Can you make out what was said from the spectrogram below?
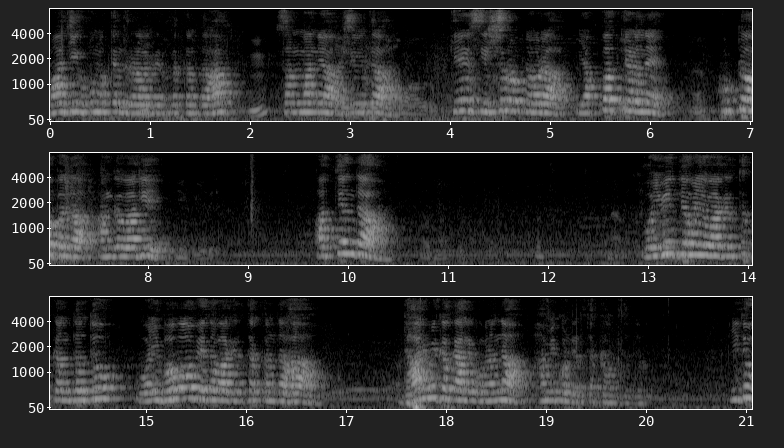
ಮಾಜಿ ಉಪಮುಖ್ಯಮಂತ್ರಿಗಳಾಗಿರ್ತಕ್ಕಂತಹ ಸನ್ಮಾನ್ಯ ಶ್ರೀಯುತ ಕೆ ಎಸ್ ಈಶ್ವರಪ್ಪನವರ ಎಪ್ಪತ್ತೇಳನೇ ಹುಟ್ಟುಹಬ್ಬದ ಅಂಗವಾಗಿ ಅತ್ಯಂತ ವೈವಿಧ್ಯಮಯವಾಗಿರ್ತಕ್ಕಂಥದ್ದು, ವೈಭವೋಪೇತವಾಗಿರ್ತಕ್ಕಂತಹ ಧಾರ್ಮಿಕ ಕಾರ್ಯಕ್ರಮಗಳನ್ನು ಹಮ್ಮಿಕೊಂಡಿರ್ತಕ್ಕಂಥದ್ದು. ಇದು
